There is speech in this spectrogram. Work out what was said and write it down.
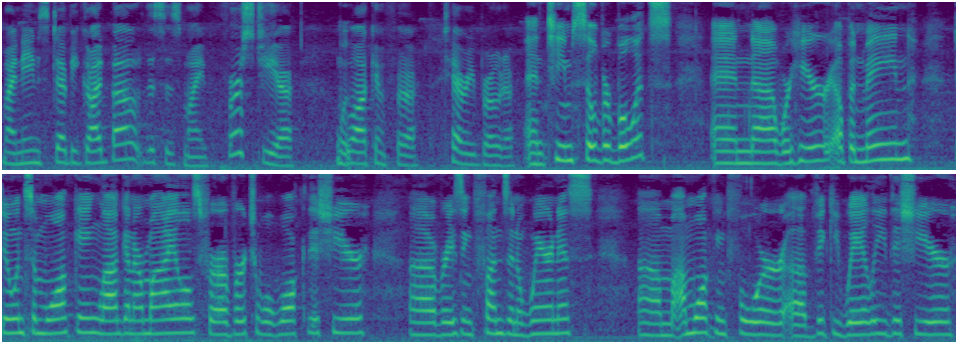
My name's Debbie Godbout. This is my first year walking for Terri Brodeur. And Team Silver Bullets. And uh, we're here up in Maine doing some walking, logging our miles for our virtual walk this year uh, raising funds and awareness. Um, I'm walking for uh, Vicki Whaley this year.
